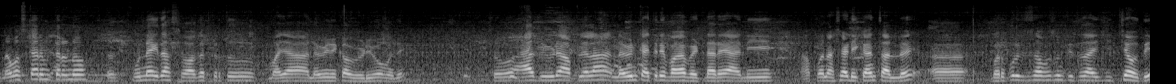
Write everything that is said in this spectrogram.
नमस्कार मित्रांनो पुन्हा एकदा स्वागत करतो माझ्या नवीन एका व्हिडिओमध्ये सो आज व्हिडिओ आपल्याला नवीन काहीतरी बघा भेटणार आहे आणि आपण अशा ठिकाणी चाललो आहे भरपूर दिवसापासून तिथं जायची इच्छा होती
